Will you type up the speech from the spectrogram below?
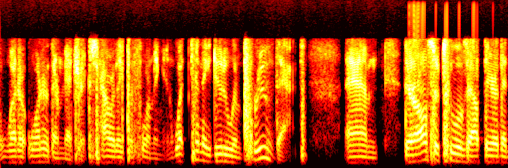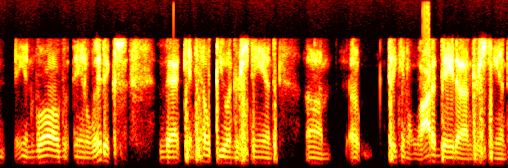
what are, what are their metrics, how are they performing, and what can they do to improve that. Um, there are also tools out there that involve analytics that can help you understand, um, uh, taking a lot of data, understand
